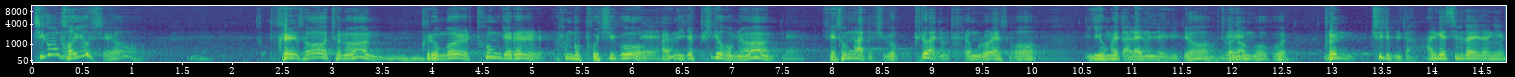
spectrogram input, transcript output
지금은 거의 없어요. 그래서 저는 그런 걸 통계를 한번 보시고 네. 과연 이게 필요하면 네. 계속 놔두시고 필요하면 다른 걸로 해서 이용해 달라는 얘기죠. 저는 네. 뭐 그, 그런 취지입니다. 알겠습니다, 회장님.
